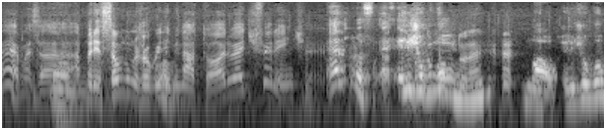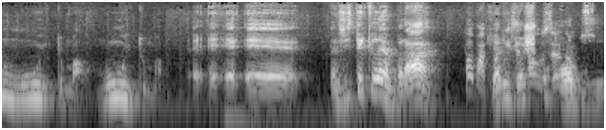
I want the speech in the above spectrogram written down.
É, mas a, a pressão num jogo eliminatório é diferente. É, não, ele jogou mundo, né? muito né? mal. Ele jogou muito mal, muito mal. É, é, é, a gente tem que lembrar Pô, mas que era o Josh tá usando,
